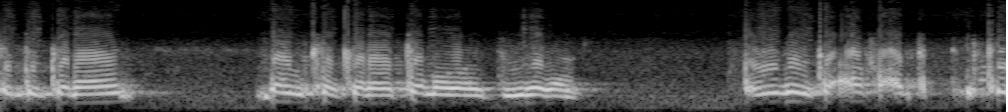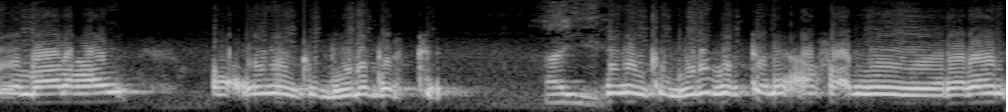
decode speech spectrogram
ka deganaayen dhanka kaleetana waa duuladan ciidanka afcad ka imaalahay waa ciidanka buulo barte ciidanka buulo bartena afcad way weerareen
